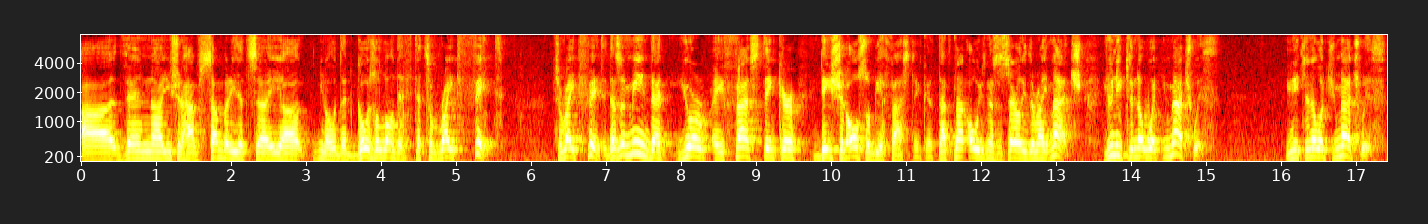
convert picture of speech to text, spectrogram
uh, then uh, you should have somebody that's a uh, you know that goes along that that's a right fit. It's a right fit. It doesn't mean that you're a fast thinker; they should also be a fast thinker. That's not always necessarily the right match. You need to know what you match with. You need to know what you match with.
